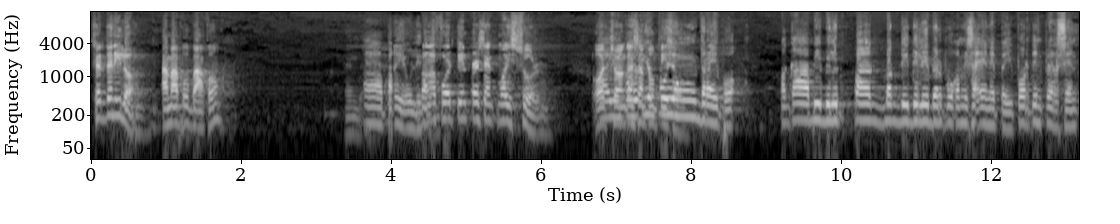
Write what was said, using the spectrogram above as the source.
Sir Danilo, tama po ba ako? Ah, pakiulit. Mga 14% moisture. 8 Ah, yun hanggang po, 10 yun po piso. yung dry po. Pagka bibili, pag magdi-deliver po kami sa NFA, 14%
